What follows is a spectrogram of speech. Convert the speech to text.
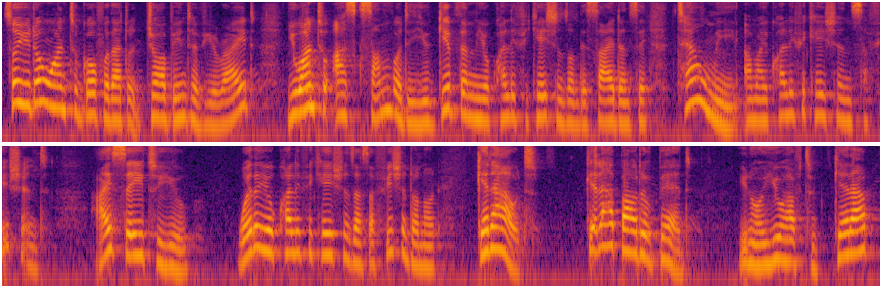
So you don't want to go for that job interview, right? You want to ask somebody, you give them your qualifications on the side and say, Tell me, are my qualifications sufficient? I say to you, whether your qualifications are sufficient or not, get out. Get up out of bed. You know, you have to get up,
